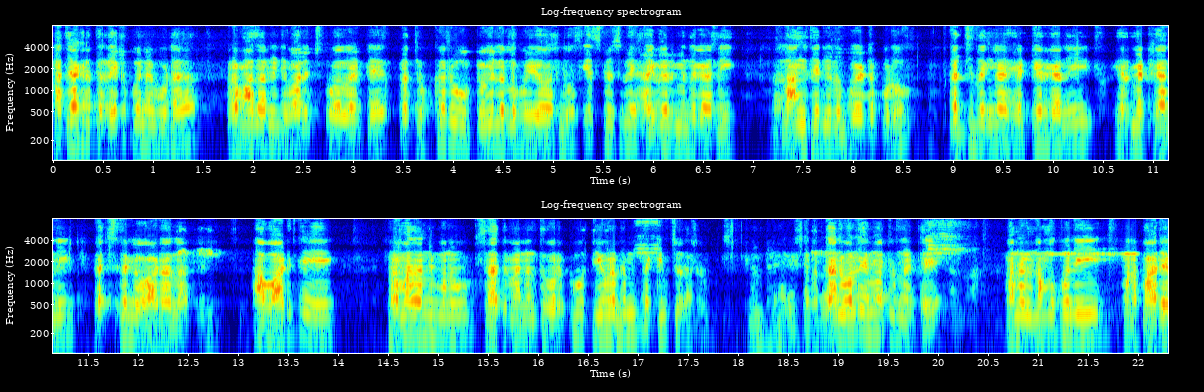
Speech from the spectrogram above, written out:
అజాగ్రత్త లేకపోయినా కూడా ప్రమాదాన్ని నివారించుకోవాలంటే ప్రతి ఒక్కరూ టూ వీలర్లో పోయేవాళ్ళు ఎస్పెషల్లీ హైవేల మీద కానీ లాంగ్ జర్నీలో పోయేటప్పుడు ఖచ్చితంగా హెడ్ గేర్ కానీ హెల్మెట్ కానీ ఖచ్చితంగా వాడాలా. ఆ వాడితే ప్రమాదాన్ని మనం సాధ్యమైనంత వరకు తీవ్రతను తగ్గించవచ్చు. దానివల్ల ఏమవుతుందంటే మనల్ని నమ్ముకొని మన భార్య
